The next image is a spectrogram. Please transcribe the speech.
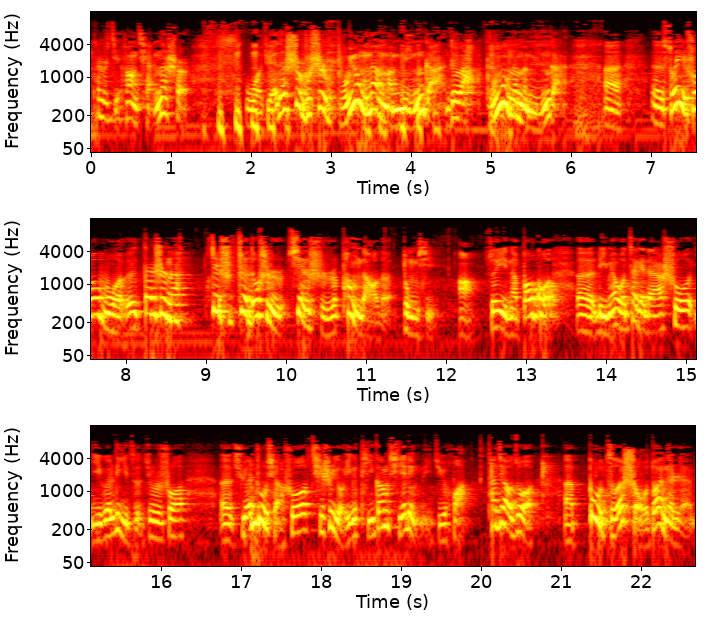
它是解放前的事儿，我觉得是不是不用那么敏感，对吧？不用那么敏感，呃呃，所以说我，但是呢，这是这都是现实碰到的东西啊。所以呢，包括呃，里面我再给大家说一个例子，就是说。呃，原著小说其实有一个提纲挈领的一句话，它叫做“呃，不择手段的人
